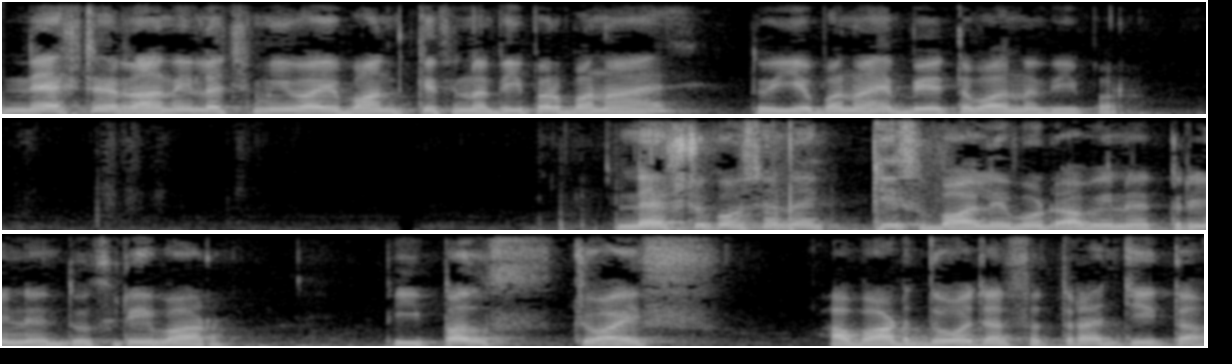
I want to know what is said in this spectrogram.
नेक्स्ट है रानी लक्ष्मीबाई बाँध किस नदी पर बना है? तो ये बना है बेतवा नदी पर। नेक्स्ट क्वेश्चन है, किस बॉलीवुड अभिनेत्री ने दूसरी बार पीपल्स चॉइस अवार्ड 2017 जीता?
